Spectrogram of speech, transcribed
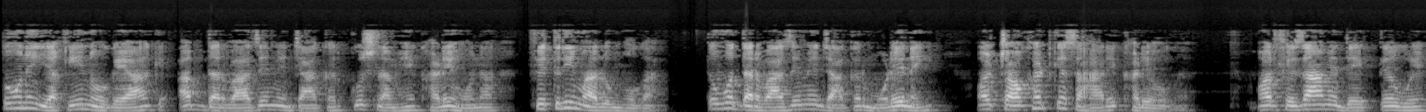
تو انہیں یقین ہو گیا کہ اب دروازے میں جا کر کچھ لمحے کھڑے ہونا فطری معلوم ہوگا۔ تو وہ دروازے میں جا کر مڑے نہیں اور چوکھٹ کے سہارے کھڑے ہو گئے۔ اور فضا میں دیکھتے ہوئے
